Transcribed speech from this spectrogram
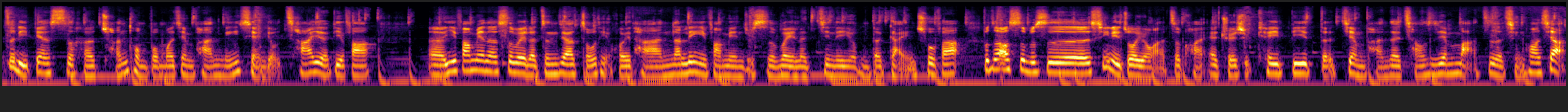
这里便是和传统薄膜键盘明显有差异的地方。呃，一方面呢是为了增加轴体回弹，那另一方面就是为了金立容的感应触发。不知道是不是心理作用啊？这款 HHKB 的键盘在长时间码字的情况下，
